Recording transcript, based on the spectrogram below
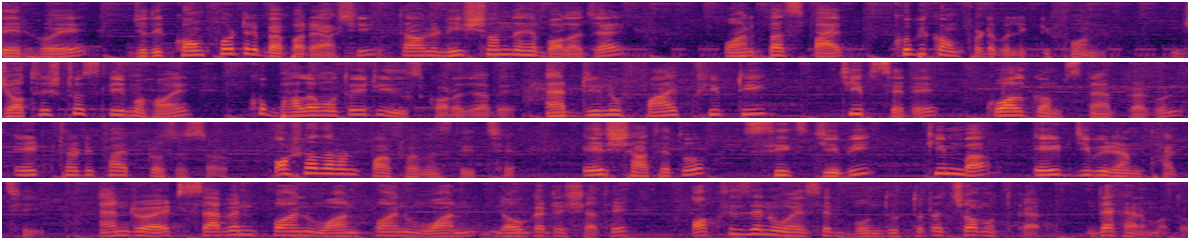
বের হয়ে যদি কমফোর্টের ব্যাপারে আসি, তাহলে নিঃসন্দেহে বলা যায় ওয়ানপ্লাস ফাইভ খুবই কমফোর্টেবল একটি ফোন যথেষ্ট স্লিম হয়, খুব ভালো মতো এটি ইউজ করা যাবে। অ্যাড্রিনো ফাইভ ফিফটি চিপসেটে Qualcomm Snapdragon eight thirty five processor অসাধারণ পারফরমেন্স দিচ্ছে। এর সাথে তো সিক্স জিবি কিংবা এইট জিবি র্যাম থাকছেই। Android seven point one point one নৌকাটের সাথে অক্সিজেন ওয়েসের বন্ধুত্বটা চমৎকার, দেখার মতো।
